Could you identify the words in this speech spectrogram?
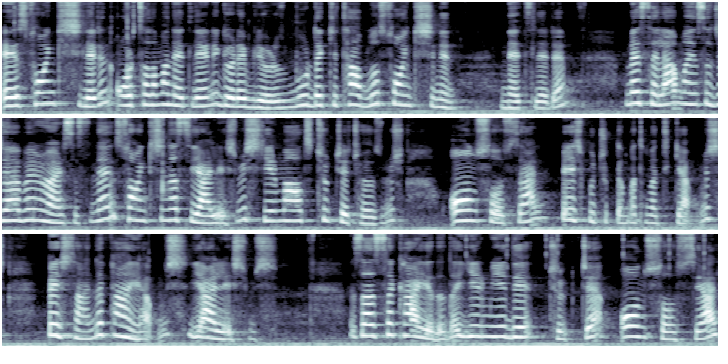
e, son kişilerin ortalama netlerini görebiliyoruz. Buradaki tablo son kişinin netleri. Mesela Manisa Cevabir Üniversitesi'ne son kişi nasıl yerleşmiş? 26 Türkçe çözmüş, 10 sosyal, 5,5 da matematik yapmış, 5 tane de fen yapmış, yerleşmiş. Mesela Sakarya'da da 27 Türkçe, 10 sosyal,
